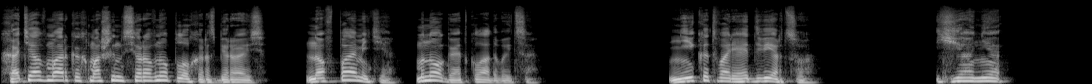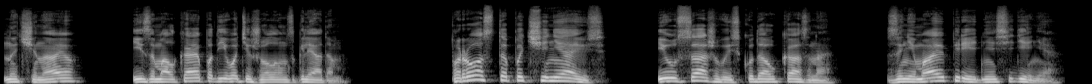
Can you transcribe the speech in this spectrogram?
Хотя в марках машин все равно плохо разбираюсь. Но в памяти многое откладывается. Ник отворяет дверцу. Я не... Начинаю и замолкаю под его тяжелым взглядом. Просто подчиняюсь и усаживаюсь, куда указано. Занимаю переднее сиденье.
